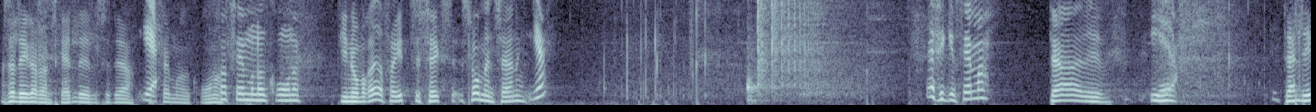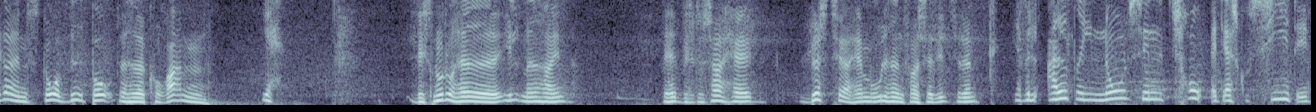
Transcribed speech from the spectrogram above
og så ligger der en skattelettelse der Ja. på 500 kroner. På 500 kroner. De er nummereret fra 1 til 6. Slå med en terning. Ja. Jeg fik en femmer. Der, øh, Ja. Yeah. der ligger en stor hvid bog, der hedder Koranen. Ja. Hvis nu du havde ild med herind, vil, vil du så have lyst til at have muligheden for at sætte ild til den? Jeg vil aldrig nogensinde tro, at jeg skulle sige det.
